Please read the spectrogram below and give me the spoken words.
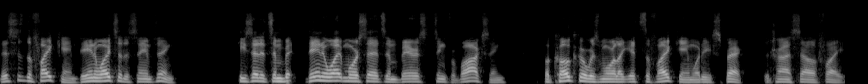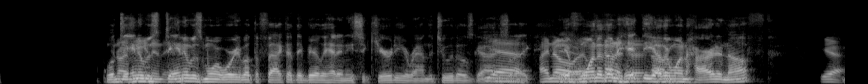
This is the fight game. Dana White said the same thing. He said, It's emb- Dana White more said it's embarrassing for boxing, but Coker was more like, It's the fight game. What do you expect? They're trying to sell a fight. Well, know what I Dana mean? was And- Dana was more worried about the fact that they barely had any security around the two of those guys. Yeah, like I know. if one of them hit the just, other um, one hard enough, Yeah.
